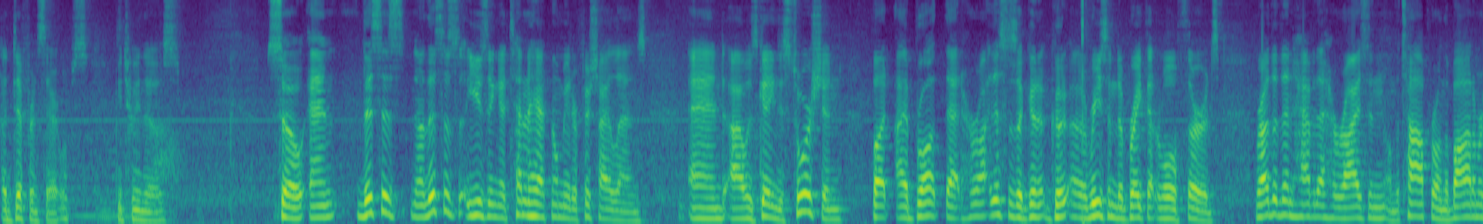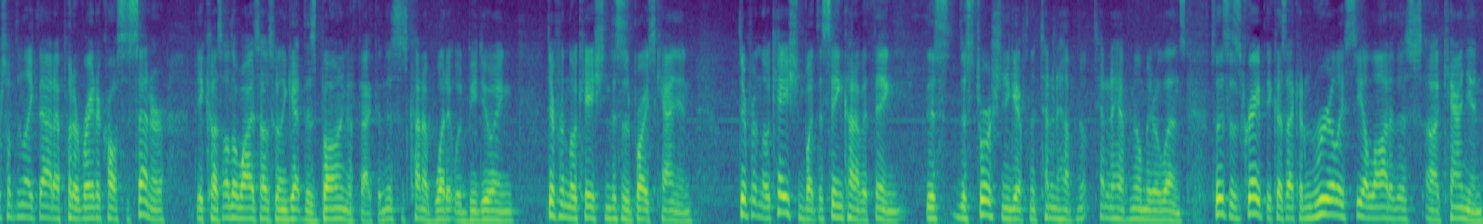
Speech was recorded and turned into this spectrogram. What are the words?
a difference there. Whoops between those. So and this is now this is using a 10.5 millimeter fisheye lens. And I was getting distortion but I brought that horizon this is a good, good a reason to break that rule of thirds. Rather than have that horizon on the top or on the bottom or something like that I put it right across the center because otherwise I was going to get this bowing effect. And this is kind of what it would be doing. Different location. This is Bryce Canyon different location, but the same kind of a thing. This distortion you get from the 10.5 10 millimeter lens. So this is great because I can really see a lot of this uh, canyon.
